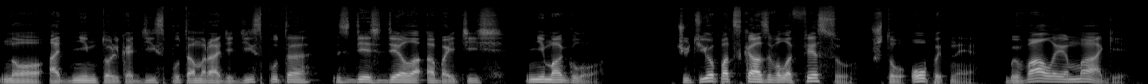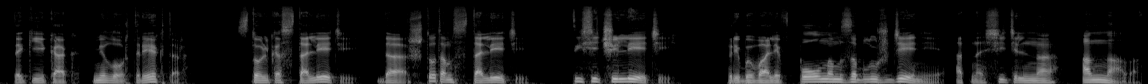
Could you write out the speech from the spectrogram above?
Но одним только диспутом ради диспута здесь дело обойтись не могло. Чутье подсказывало Фессу, что опытные, бывалые маги, такие как Милорд-Ректор, столько столетий, да что там столетий, тысячелетий, пребывали в полном заблуждении относительно анналов.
